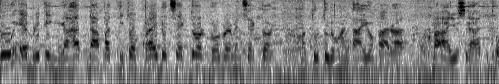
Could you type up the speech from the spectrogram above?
do everything. Lahat dapat dito, private sector, government sector, magtutulungan tayo para maayos lahat ito.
